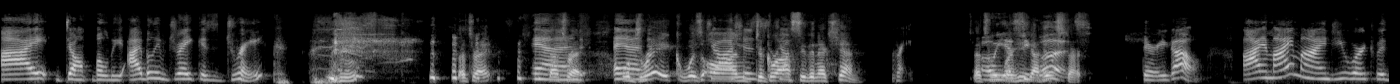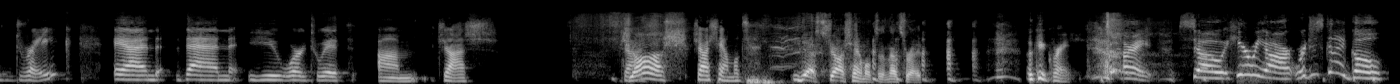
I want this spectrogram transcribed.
I don't believe I believe Drake is Drake. Mm-hmm. That's right. And That's right. And well, Drake was Josh on is Degrassi: The Next Gen. Great. That's oh where yes, he, he, got was. his start. There you go. I, in my mind, you worked with Drake, and then you worked with um, Josh, Josh, Josh Hamilton. yes, Josh Hamilton. That's right. Okay, great. All right. So here we are. We're just going to go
